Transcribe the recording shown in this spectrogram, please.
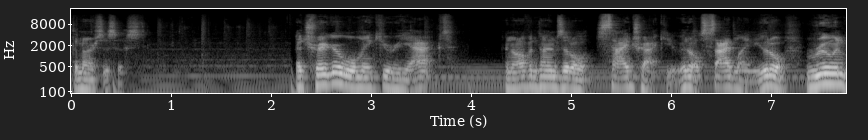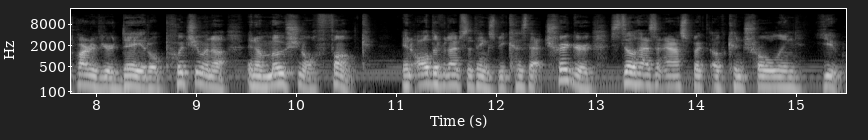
the narcissist. A trigger will make you react, and oftentimes it'll sidetrack you, it'll sideline you, it'll ruin part of your day, it'll put you in a, an emotional funk in all different types of things because that trigger still has an aspect of controlling you.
